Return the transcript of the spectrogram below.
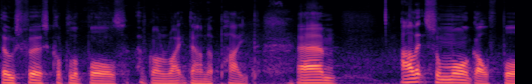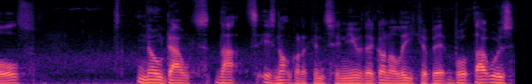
those first couple of balls have gone right down the pipe. Um, I'll hit some more golf balls. No doubt that is not going to continue. They're going to leak a bit but that was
